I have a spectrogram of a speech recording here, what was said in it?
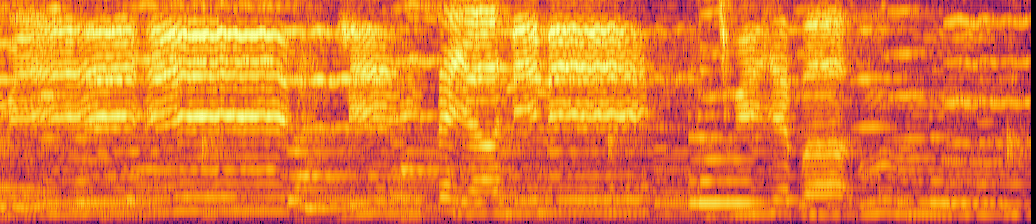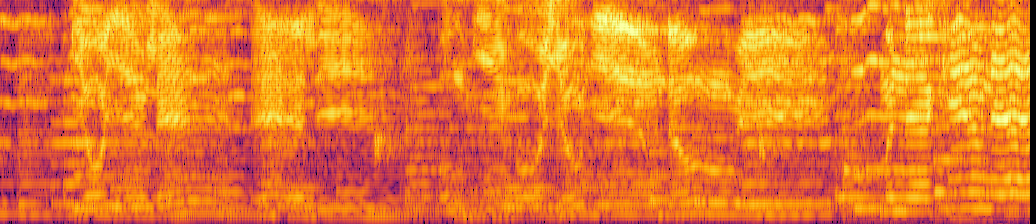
တွေလေးတဲ့ရနေနေကြွေရပါဘူးပြောရင်လေအဲ့လီပုံမြင်ကိုယုံညင်တုံးမီမနဲ့ခင်းနဲ့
